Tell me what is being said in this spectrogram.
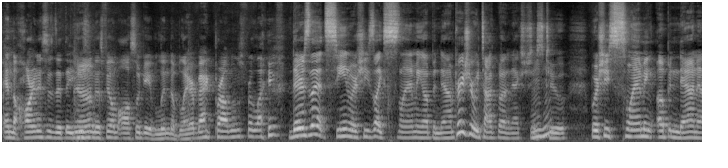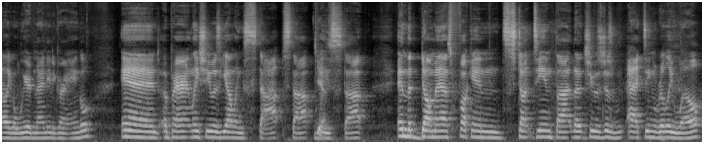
And the harnesses that they used in this film also gave Linda Blair back problems for life. There's that scene where she's like slamming up and down. I'm pretty sure we talked about it in Exorcist Mm-hmm. 2, where she's slamming up and down at like a weird 90 degree angle. And apparently she was yelling, Stop, stop, please Yes. stop. And the dumbass fucking stunt team thought that she was just acting really well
